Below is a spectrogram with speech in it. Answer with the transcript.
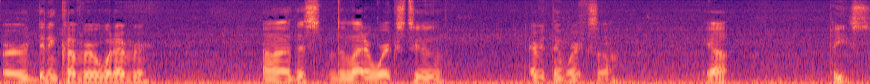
or didn't cover or whatever. Uh, this the lighter works too. Everything works. So, yeah. Peace.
